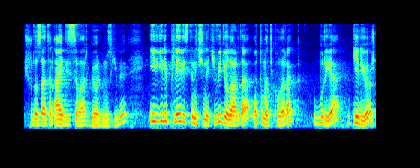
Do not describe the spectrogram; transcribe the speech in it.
şurada zaten ID'si var gördüğünüz gibi. İlgili playlistin içindeki videolar da otomatik olarak buraya geliyor.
